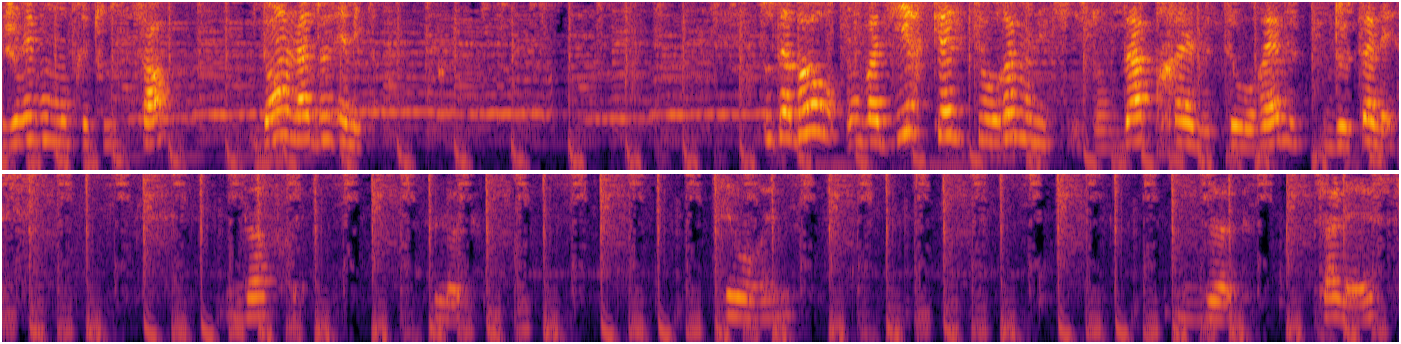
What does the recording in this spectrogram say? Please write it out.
je vais vous montrer tout ça dans la deuxième étape. Tout d'abord, on va dire quel théorème on utilise. Donc, d'après le théorème de Thalès. D'après le théorème de Thalès,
